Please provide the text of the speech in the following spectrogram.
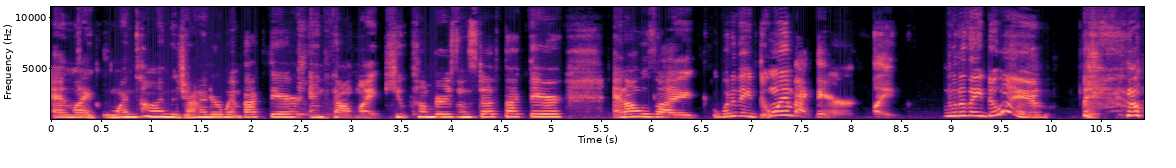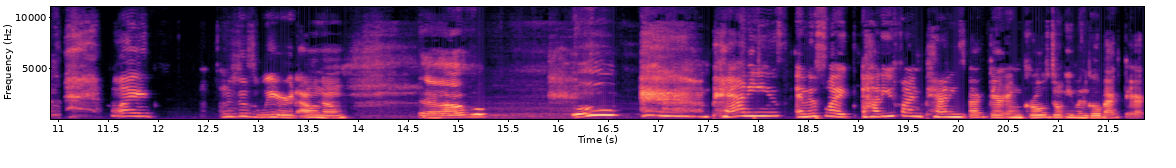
And like one time the janitor went back there and found like cucumbers and stuff back there. And i was like what are they doing back there? Like what are they doing like it's just weird. I don't know. Oh. Ooh. panties. And it's like how do you find panties back there and girls don't even go back there?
